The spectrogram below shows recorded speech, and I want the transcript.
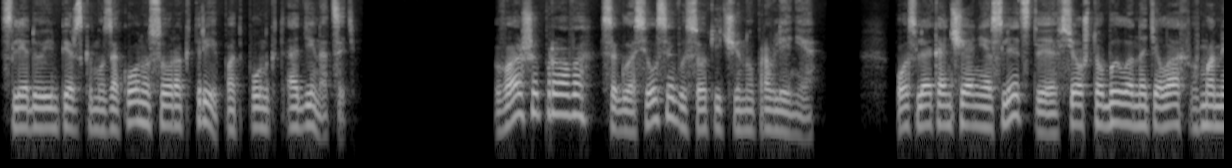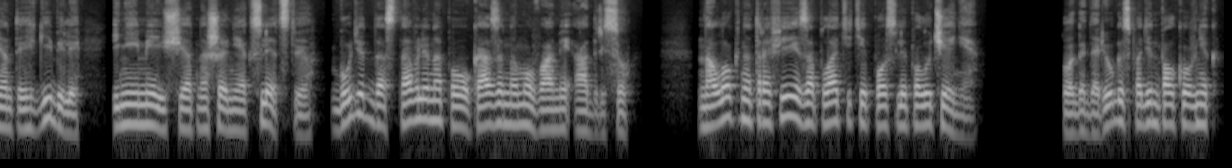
следуя имперскому закону 43, под пункт 11». «Ваше право», – согласился высокий чин управления. «После окончания следствия все, что было на телах в момент их гибели и не имеющее отношения к следствию, будет доставлено по указанному вами адресу. Налог на трофеи заплатите после получения». «Благодарю, господин полковник».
